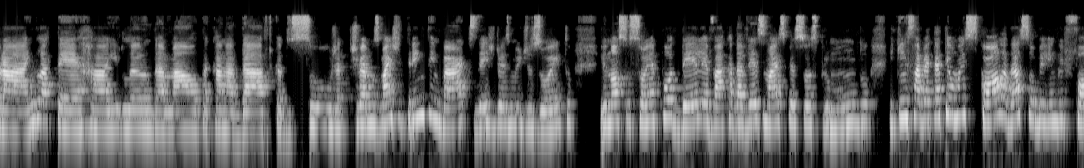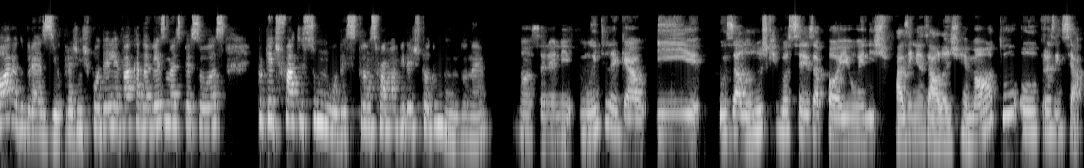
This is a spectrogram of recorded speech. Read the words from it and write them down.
para Inglaterra, Irlanda, Malta, Canadá, África do Sul. Já tivemos mais de 30 embarques desde 2018 e o nosso sonho é poder levar cada vez mais pessoas para o mundo e quem sabe até ter uma escola da Soul Bilingue fora do Brasil, para a gente poder levar cada vez mais pessoas, porque de fato isso muda, isso transforma a vida de todo mundo, né? Nossa, Arane, muito legal. E os alunos que vocês apoiam, eles fazem as aulas remoto ou presencial?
